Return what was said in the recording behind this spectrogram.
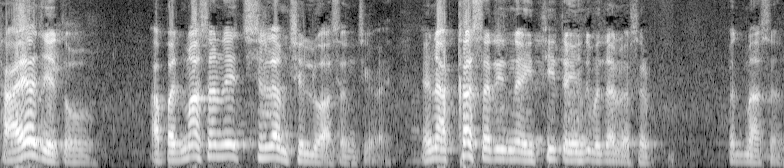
થાય જ એ તો. આ પદ્માસન એ છેલ્લામાં છેલ્લું આસન કહેવાય. એના આખા શરીરને અહીંથી તો અહીંથી બધા અસર. પદ્માસન.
